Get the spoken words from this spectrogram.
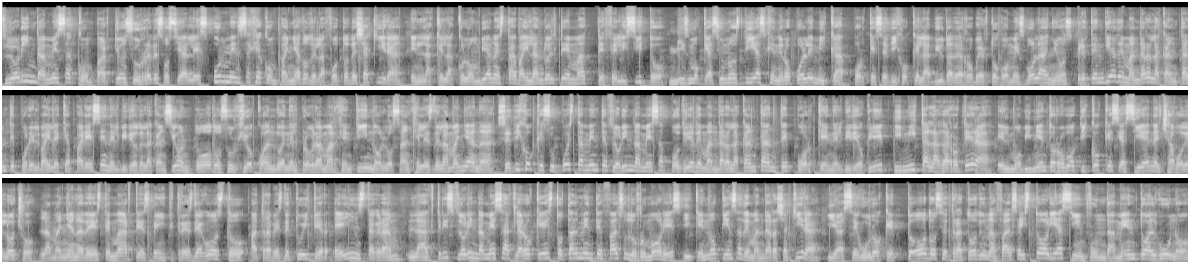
Florinda Mesa compartió en sus redes sociales un mensaje acompañado de la foto de Shakira en la que la colombiana está bailando el tema Te felicito, mismo que hace unos días generó polémica porque se dijo que la viuda de Roberto Gómez Bolaños pretendía demandar a la cantante por el baile que aparece en el video de la canción. Todo surgió cuando en el programa argentino Los Ángeles de la Mañana se dijo que supuestamente Florinda Mesa podría demandar a la cantante porque en el videoclip imita la garrotera, el movimiento robótico que se hacía en el Chavo del 8. La mañana de este martes 23 de agosto, a través de Twitter e Instagram, la actriz Florinda Mesa aclaró que es totalmente falso los rumores y que no piensa demandar a Shakira, y aseguró que todo se trató de una falsa historia sin fundamento alguno.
